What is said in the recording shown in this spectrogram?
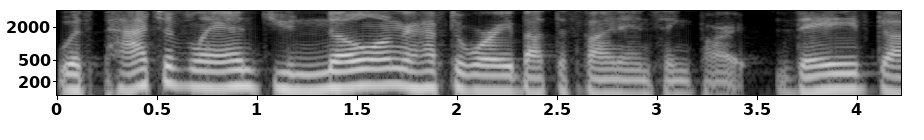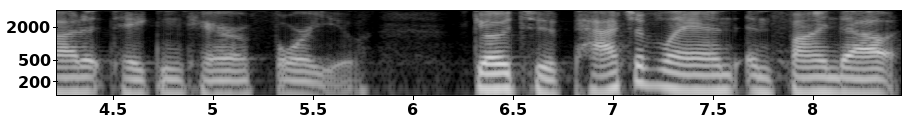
With Patch of Land, you no longer have to worry about the financing part. They've got it taken care of for you. Go to Patch of Land and find out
